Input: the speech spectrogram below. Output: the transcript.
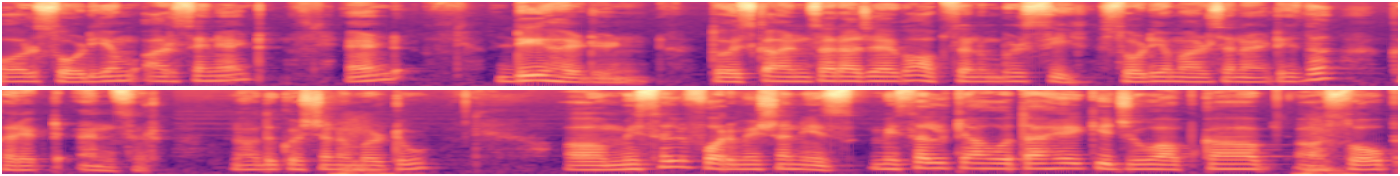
और सोडियम आर्सेनाइट एंड डीहाइड्रिन तो इसका आंसर आ जाएगा option number C sodium arsenite is the correct answer now the question number two micelle formation is micelle क्या होता है कि जो आपका सोप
